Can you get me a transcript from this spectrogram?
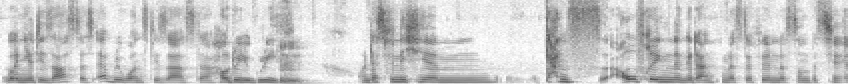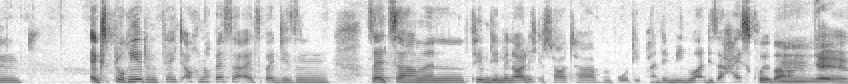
When your disaster is everyone's disaster, how do you grieve? Mhm. Und das finde ich ähm, ganz aufregende Gedanken, dass der Film das so ein bisschen exploriert und vielleicht auch noch besser als bei diesem seltsamen Film, den wir neulich geschaut haben, wo die Pandemie nur an dieser Highschool war. Mm, ja, ja.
